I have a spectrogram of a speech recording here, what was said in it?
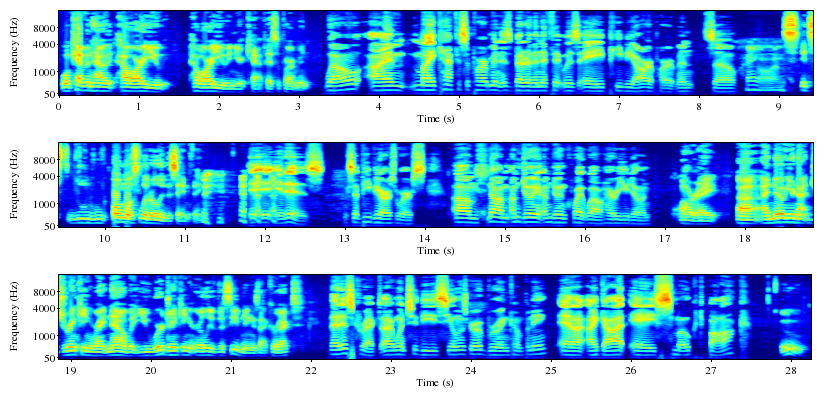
Well, Kevin, how how are you? How are you in your cat piss apartment? Well, I'm my cat piss apartment is better than if it was a PBR apartment. So Hang on. It's, it's l- almost literally the same thing. it, it, it is. Except PBR is worse. Um, no, I'm, I'm doing I'm doing quite well. How are you doing? All right. Uh, I know you're not drinking right now, but you were drinking earlier this evening. Is that correct? That is correct. I went to the Sealands Grove Brewing Company and I, I got a smoked bock Ooh.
